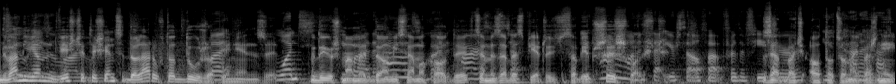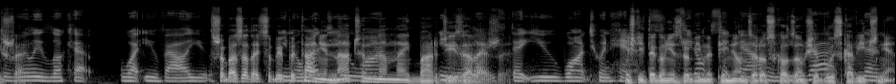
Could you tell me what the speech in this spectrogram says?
2 miliony 200 tysięcy dolarów to dużo pieniędzy. Gdy już mamy dom i samochody, chcemy zabezpieczyć sobie przyszłość. Zadbać o to, co najważniejsze. Trzeba zadać sobie pytanie, na czym nam najbardziej zależy. Jeśli tego nie zrobimy, pieniądze rozchodzą się błyskawicznie.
